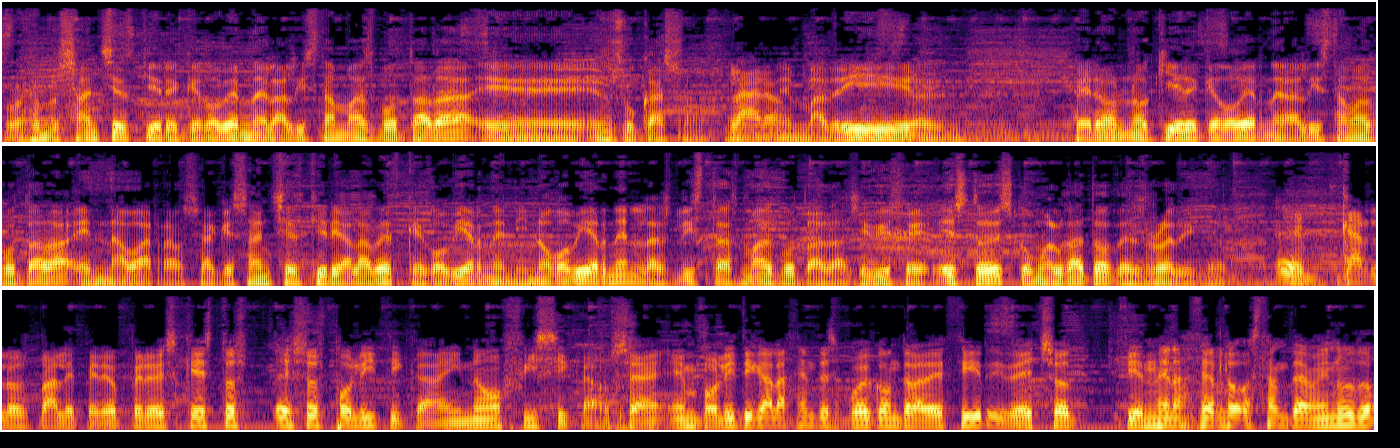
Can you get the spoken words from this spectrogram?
por ejemplo, Sánchez quiere que gobierne la lista más votada eh, en su caso. Claro. En, en Madrid. en- pero no quiere que gobierne la lista más votada en Navarra. O sea que Sánchez quiere a la vez que gobiernen y no gobiernen las listas más votadas. Y dije, esto es como el gato de Schrödinger. Eh, Carlos, vale, pero, pero es que esto es, eso es política y no física. O sea, en política la gente se puede contradecir y de hecho tienden a hacerlo bastante a menudo,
